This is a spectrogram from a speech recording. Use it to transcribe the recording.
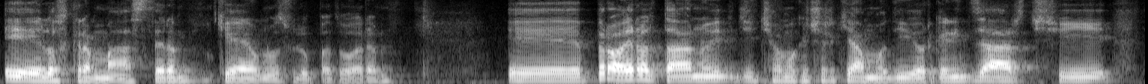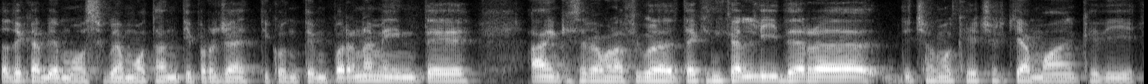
e lo Scrum Master, che è uno sviluppatore. E, però in realtà noi diciamo che cerchiamo di organizzarci, dato che abbiamo, seguiamo tanti progetti contemporaneamente, anche se abbiamo la figura del technical leader, diciamo che cerchiamo anche di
